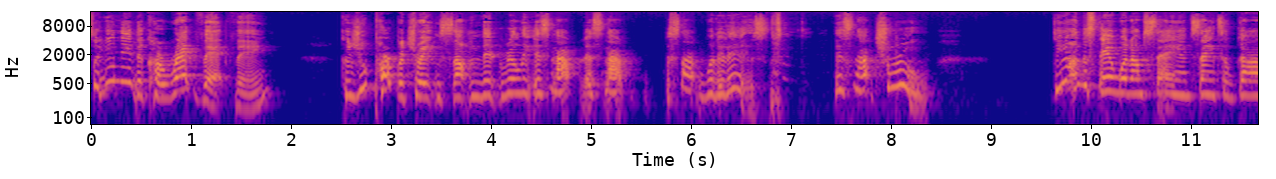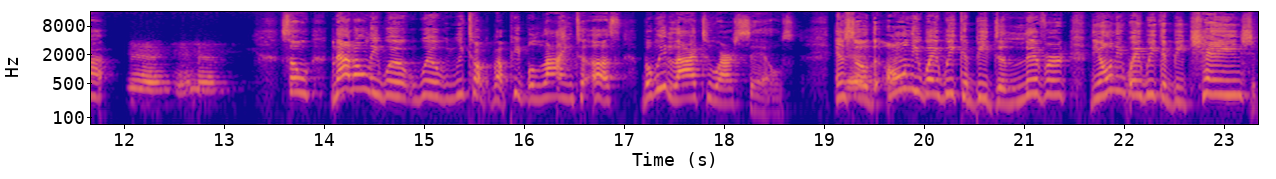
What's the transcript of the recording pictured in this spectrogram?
So you need to correct that thing, because you're perpetrating something that really it's not. It's not. It's not what it is. it's not true. Do you understand what I'm saying, saints of God? Amen. Amen. So not only will, will we talk about people lying to us, but we lie to ourselves. And so the only way we could be delivered, the only way we could be changed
